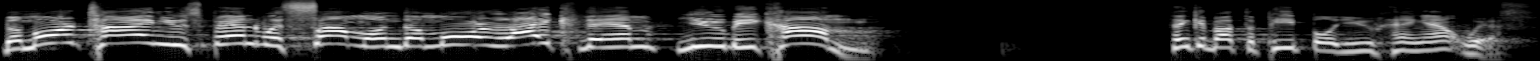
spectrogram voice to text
The more time you spend with someone, the more like them you become. Think about the people you hang out with.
